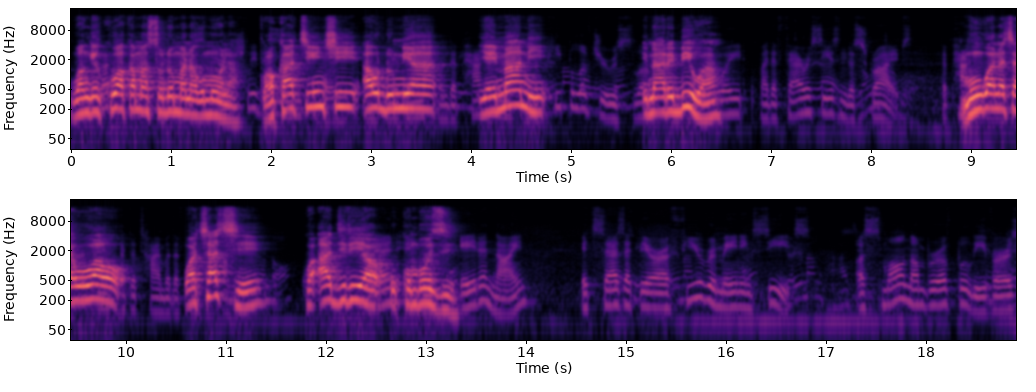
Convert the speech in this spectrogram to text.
wangekuwa kama sodoma na gomora. Wakati nchi au dunia ya imani inaharibiwa mungu anachagua wachache kwa ajili ya ukombozi. Verses 8 and 9, it says that there are a few remaining seeds, a small number of believers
